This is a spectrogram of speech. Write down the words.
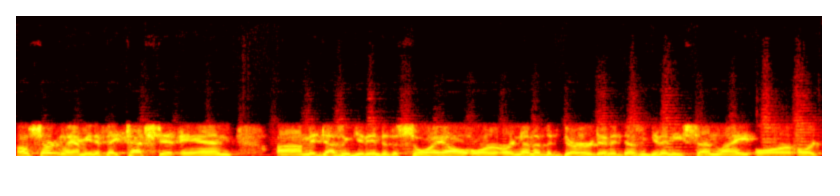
Oh, certainly. I mean, if they touched it and um, it doesn't get into the soil or, or none of the dirt and it doesn't get any sunlight or, or,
